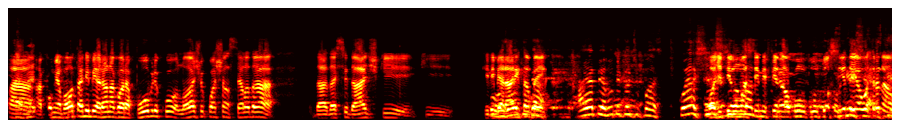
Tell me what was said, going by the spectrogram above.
A, a Comebol está liberando agora público, lógico, com a chancela da, da das cidades que, que, que liberarem que também. Tá. Aí a pergunta que eu te faço: qual é a chance Pode ter uma semifinal com, com torcida e a outra não.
